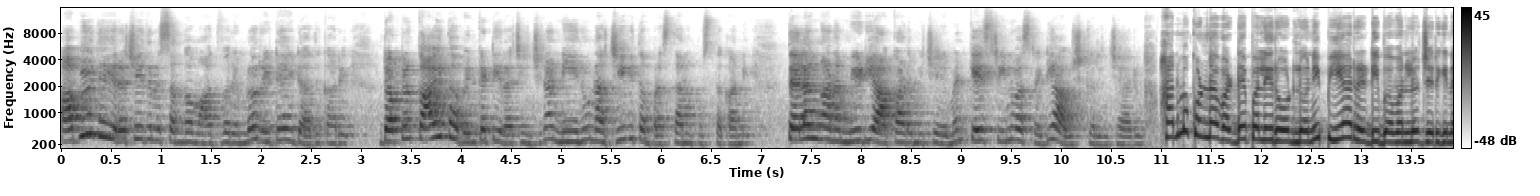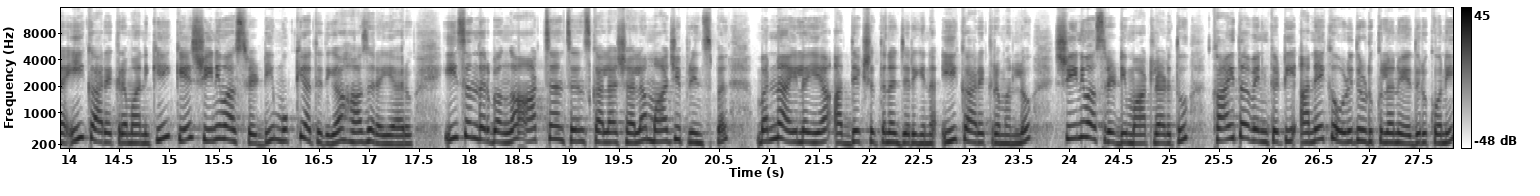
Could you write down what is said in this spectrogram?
అభ్యుదయ రచయితల సంఘం ఆధ్వర్యంలో రిటైర్డ్ అధికారి డాక్టర్ కాగిత వెంకటి రచించిన నేను నా జీవితం ప్రస్థానం పుస్తకాన్ని Telangana media academy chairman K Srinivas Reddy ఆవిష్కరించారు. హనుమకొండ వడ్డేపల్లి రోడ్లోని పిఆర్ రెడ్డి భవన్లో జరిగిన ఈ కార్యక్రమానికి కె శ్రీనివాస్ రెడ్డి ముఖ్య అతిథిగా హాజరయ్యారు. ఈ సందర్భంగా ఆర్ట్స్ అండ్ సైన్స్ కళాశాల మాజీ ప్రిన్సిపల్ బన్న ఐలయ్య అధ్యక్షతన జరిగిన ఈ కార్యక్రమంలో శ్రీనివాస్ రెడ్డి మాట్లాడుతూ కాగిత వెంకటి అనేక ఒడిదుడుకులను ఎదుర్కొని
